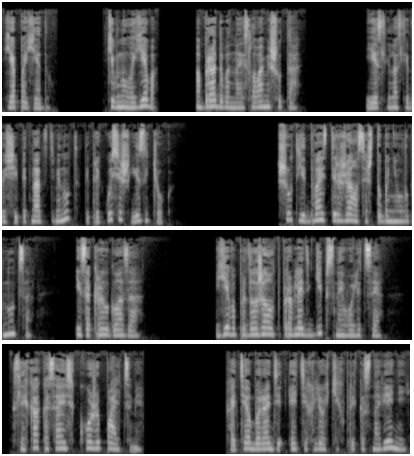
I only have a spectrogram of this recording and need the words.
«Я поеду», — кивнула Ева, обрадованная словами Шута. «Если на следующие пятнадцать минут ты прикусишь язычок». Шут едва сдержался, чтобы не улыбнуться, и закрыл глаза. Ева продолжала поправлять гипс на его лице, слегка касаясь кожи пальцами. Хотя бы ради этих легких прикосновений,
